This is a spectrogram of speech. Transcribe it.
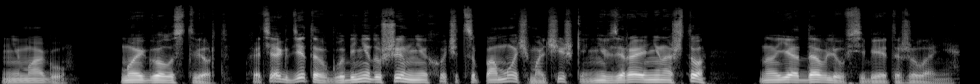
«Не могу». Мой голос тверд. Хотя где-то в глубине души мне хочется помочь мальчишке, невзирая ни на что, но я давлю в себе это желание.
